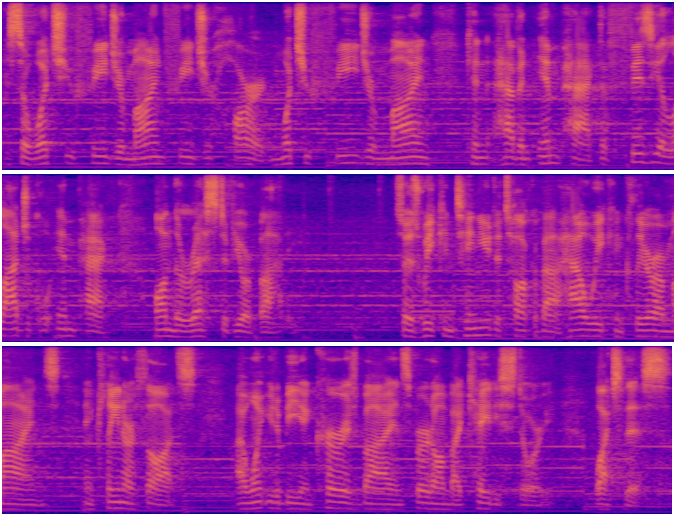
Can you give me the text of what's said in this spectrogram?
And So what you feed your mind feeds your heart. And what you feed your mind can have an impact, a physiological impact on the rest of your body. So as we continue to talk about how we can clear our minds and clean our thoughts, I want you to be encouraged by and spurred on by Katie's story. Watch this.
